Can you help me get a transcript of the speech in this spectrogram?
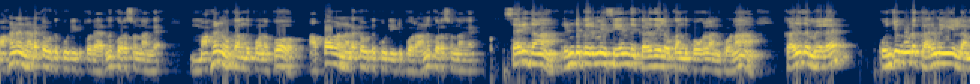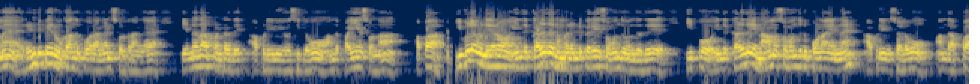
மகனை நடக்க விட்டு கூட்டிட்டு போறாருன்னு குறை சொன்னாங்க. மகன் உட்காந்து போனப்போ அப்பாவை நடக்க விட்டு கூட்டிட்டு போறான்னு குறை சொன்னாங்க. சரிதான் ரெண்டு பேருமே சேர்ந்து கழுதையில உட்காந்து போகலான்னு போனா கழுதை மேல கொஞ்சம் கூட கருணையே இல்லாம ரெண்டு பேர் உட்காந்து போறாங்கன்னு சொல்றாங்க. என்னதான் பண்றது அப்படின்னு யோசிக்கவும் அந்த பையன் சொன்னான் அப்பா இவ்வளவு நேரம் இந்த கழுதை நம்ம ரெண்டு பேரையும் சுமந்து வந்தது. இப்போ இந்த கழுதையை நாம சுமந்துட்டு போனா என்ன? அப்படின்னு சொல்லவும் அந்த அப்பா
